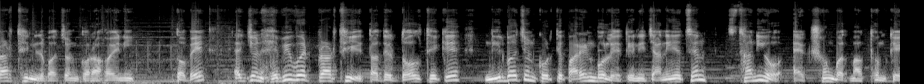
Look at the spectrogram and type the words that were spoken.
প্রার্থী নির্বাচন করা হয়নি। তবে একজন হেভিওয়েট প্রার্থী তাদের দল থেকে নির্বাচন করতে পারেন বলে তিনি জানিয়েছেন স্থানীয় এক সংবাদ মাধ্যমকে।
